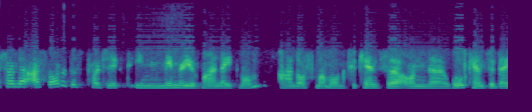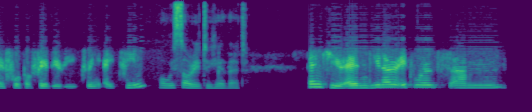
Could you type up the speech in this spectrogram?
Asanda, I started this project in memory of my late mom. I lost my mom to cancer on uh, World Cancer Day, 4th of February 2018. Oh, we're sorry to hear that. Thank you. And, you know, it was um,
